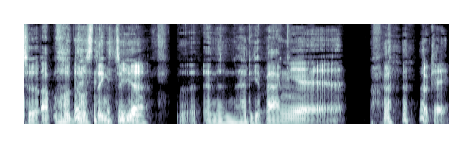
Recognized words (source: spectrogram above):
to upload those things to you, Yeah. uh, and then had to get back. Yeah. okay.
